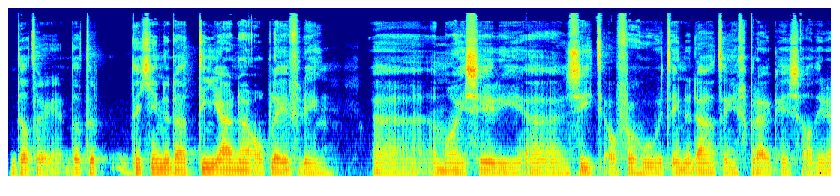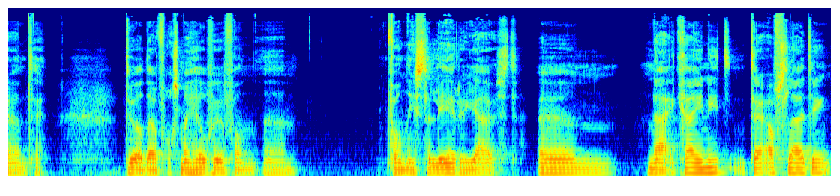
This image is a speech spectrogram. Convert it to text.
Dat, er, dat, er, dat je inderdaad tien jaar na oplevering eh, een mooie serie eh, ziet over hoe het inderdaad in gebruik is, al die ruimte. Terwijl daar volgens mij heel veel van, ehm, van installeren, juist. Ehm, nou, ik ga je niet ter afsluiting.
